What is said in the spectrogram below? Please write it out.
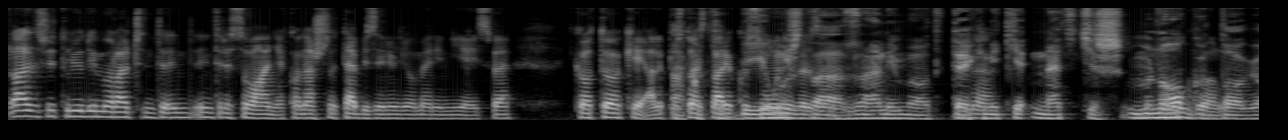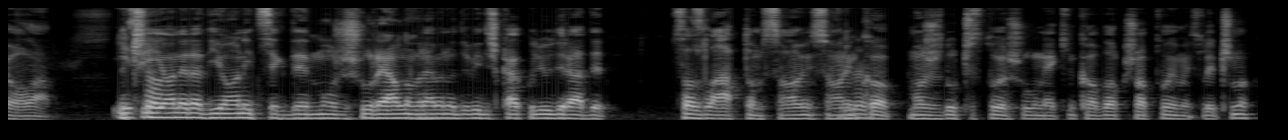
različiti ljudi imaju različite interesovanja, kao nešto je tebi zanimljivo, meni nije i sve. Kao to je okej, okay, ali postoje stvari koje su univerzalne. Ako te bilo šta zanima od tehnike, da. naći ćeš mnogo Bukvalno. toga ovam. Znači Isto... i one radionice gde možeš u realnom vremenu da vidiš kako ljudi rade sa zlatom, sa ovim, sa onim, da. kao možeš da učestvuješ u nekim kao workshopovima i slično,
